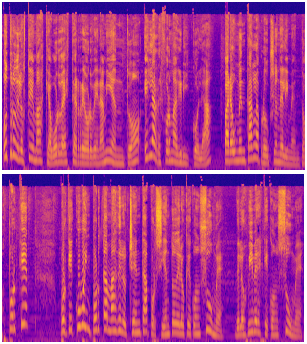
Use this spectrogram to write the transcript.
Otro de los temas que aborda este reordenamiento es la reforma agrícola para aumentar la producción de alimentos. ¿Por qué? Porque Cuba importa más del 80% de lo que consume, de los víveres que consume,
